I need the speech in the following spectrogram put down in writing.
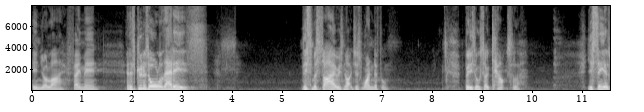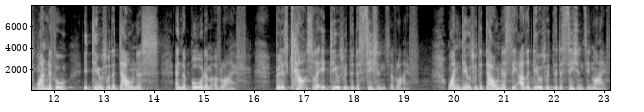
in your life. Amen. And as good as all of that is, this Messiah is not just wonderful, but he's also counselor. You see, as wonderful, it deals with the dullness and the boredom of life. But as counselor, it deals with the decisions of life. One deals with the dullness, the other deals with the decisions in life.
